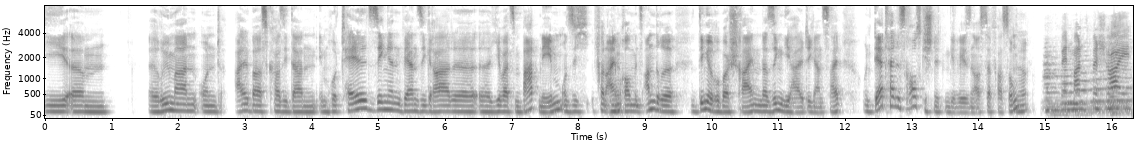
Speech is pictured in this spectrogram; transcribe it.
die ähm, äh, Rühmann und Albers quasi dann im Hotel singen, während sie gerade äh, jeweils ein Bad nehmen und sich von einem Mhm. Raum ins andere Dinge rüberschreien und da singen die halt die ganze Zeit. Und der Teil ist rausgeschnitten gewesen aus der Fassung. Wenn man's beschreit,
